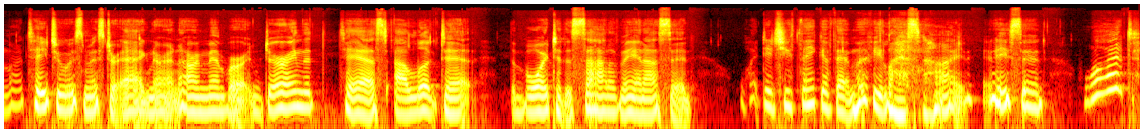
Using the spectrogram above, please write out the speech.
my teacher was Mr. Agner. And I remember during the test, I looked at the boy to the side of me and I said, What did you think of that movie last night? And he said, What?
